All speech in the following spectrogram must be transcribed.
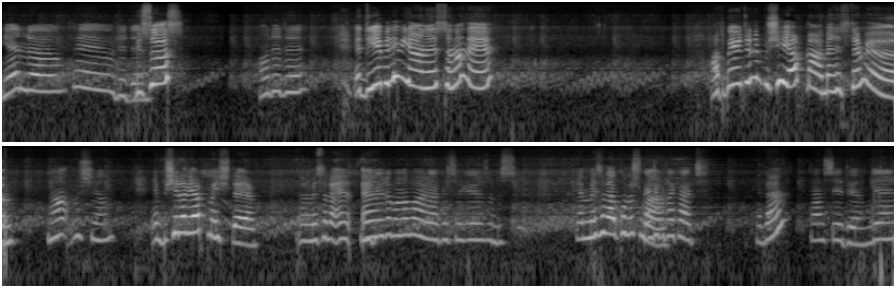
Yellow. Hey, dedi. Bir sus. O dedi. E diyebilir yani sana ne? Artık benim için bir şey yapma ben istemiyorum. Ne yapmışım? E, bir şeyler yapma işte. Yani mesela en, en Videoda bana bağırıyor arkadaşlar ya mesela konuşma. Bence burada kaç. Neden? Tavsiye ediyorum. Gel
